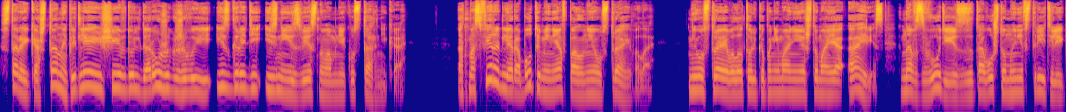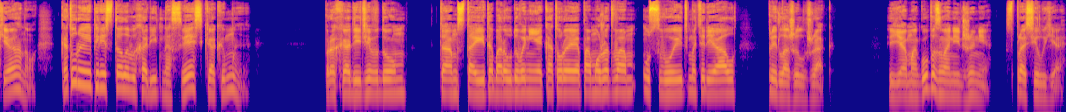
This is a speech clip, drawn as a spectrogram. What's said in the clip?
старые каштаны, петляющие вдоль дорожек живые изгороди из неизвестного мне кустарника. Атмосфера для работы меня вполне устраивала. Не устраивало только понимание, что моя Айрис на взводе из-за того, что мы не встретили Киану, которая перестала выходить на связь, как и мы. «Проходите в дом», там стоит оборудование, которое поможет вам усвоить материал», — предложил Жак. «Я могу позвонить жене?» — спросил я.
